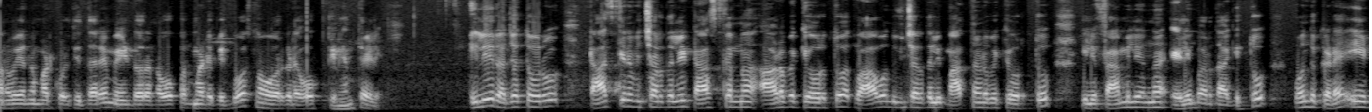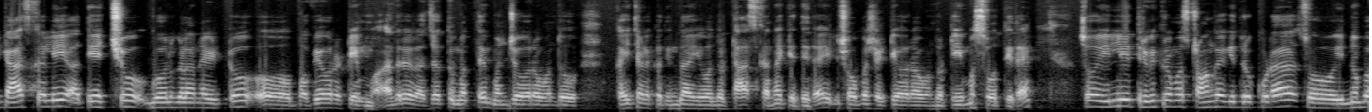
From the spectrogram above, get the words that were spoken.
ಮನವಿಯನ್ನ ಮಾಡ್ಕೊಳ್ತಿದ್ದಾರೆ. ಮೇನ್ ಡೋರ್ ಅನ್ನ ಓಪನ್ ಮಾಡಿ ಬಿಗ್ ಬಾಸ್, ನಾವು ಹೊರಗಡೆ ಹೋಗ್ತೀನಿ ಅಂತ ಹೇಳಿ. ಇಲ್ಲಿ ರಜತ್ ಅವರು ಟಾಸ್ಕಿನ ವಿಚಾರದಲ್ಲಿ ಟಾಸ್ಕ್ ಅನ್ನ ಆಡಬೇಕೆ ಹೊರತು ಅಥವಾ ಆ ಒಂದು ವಿಚಾರದಲ್ಲಿ ಮಾತನಾಡಬೇಕೆ ಹೊರತು ಇಲ್ಲಿ ಫ್ಯಾಮಿಲಿಯನ್ನ ಎಳಿಬಾರ್ದಾಗಿತ್ತು. ಒಂದು ಕಡೆ ಈ ಟಾಸ್ಕ್ ಅಲ್ಲಿ ಅತಿ ಹೆಚ್ಚು ಗೋಲ್ಗಳನ್ನ ಇಟ್ಟು ಭವ್ಯ ಅವರ ಟೀಮ್ ಅಂದ್ರೆ ರಜತ್ ಮತ್ತೆ ಮಂಜು ಅವರ ಒಂದು ಕೈಚಳಕದಿಂದ ಈ ಒಂದು ಟಾಸ್ಕ್ ಅನ್ನ ಗೆದ್ದಿದೆ. ಇಲ್ಲಿ ಶೋಭಾ ಶೆಟ್ಟಿ ಅವರ ಒಂದು ಟೀಮ್ ಸೋತಿದೆ. ಸೊ ಇಲ್ಲಿ ತ್ರಿವಿಕ್ರಮ ಸ್ಟ್ರಾಂಗ್ ಆಗಿದ್ರು ಕೂಡ ಸೊ ಇನ್ನೊಬ್ಬ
